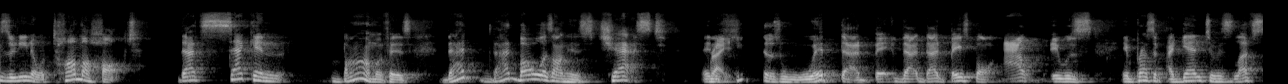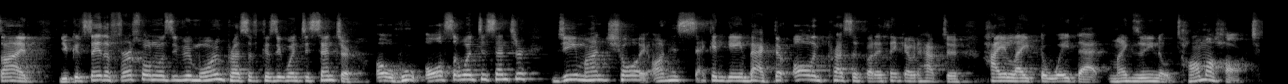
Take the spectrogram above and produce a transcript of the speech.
Zunino tomahawked that second bomb of his, that that ball was on his chest, and Right. he just whipped that ba- that that baseball out. It was impressive. Again, to his left side, you could say the first one was even more impressive because he went to center. Oh, who also went to center? Ji-Man Choi on his second game back. They're all impressive, but I think I would have to highlight the way that Mike Zunino tomahawked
